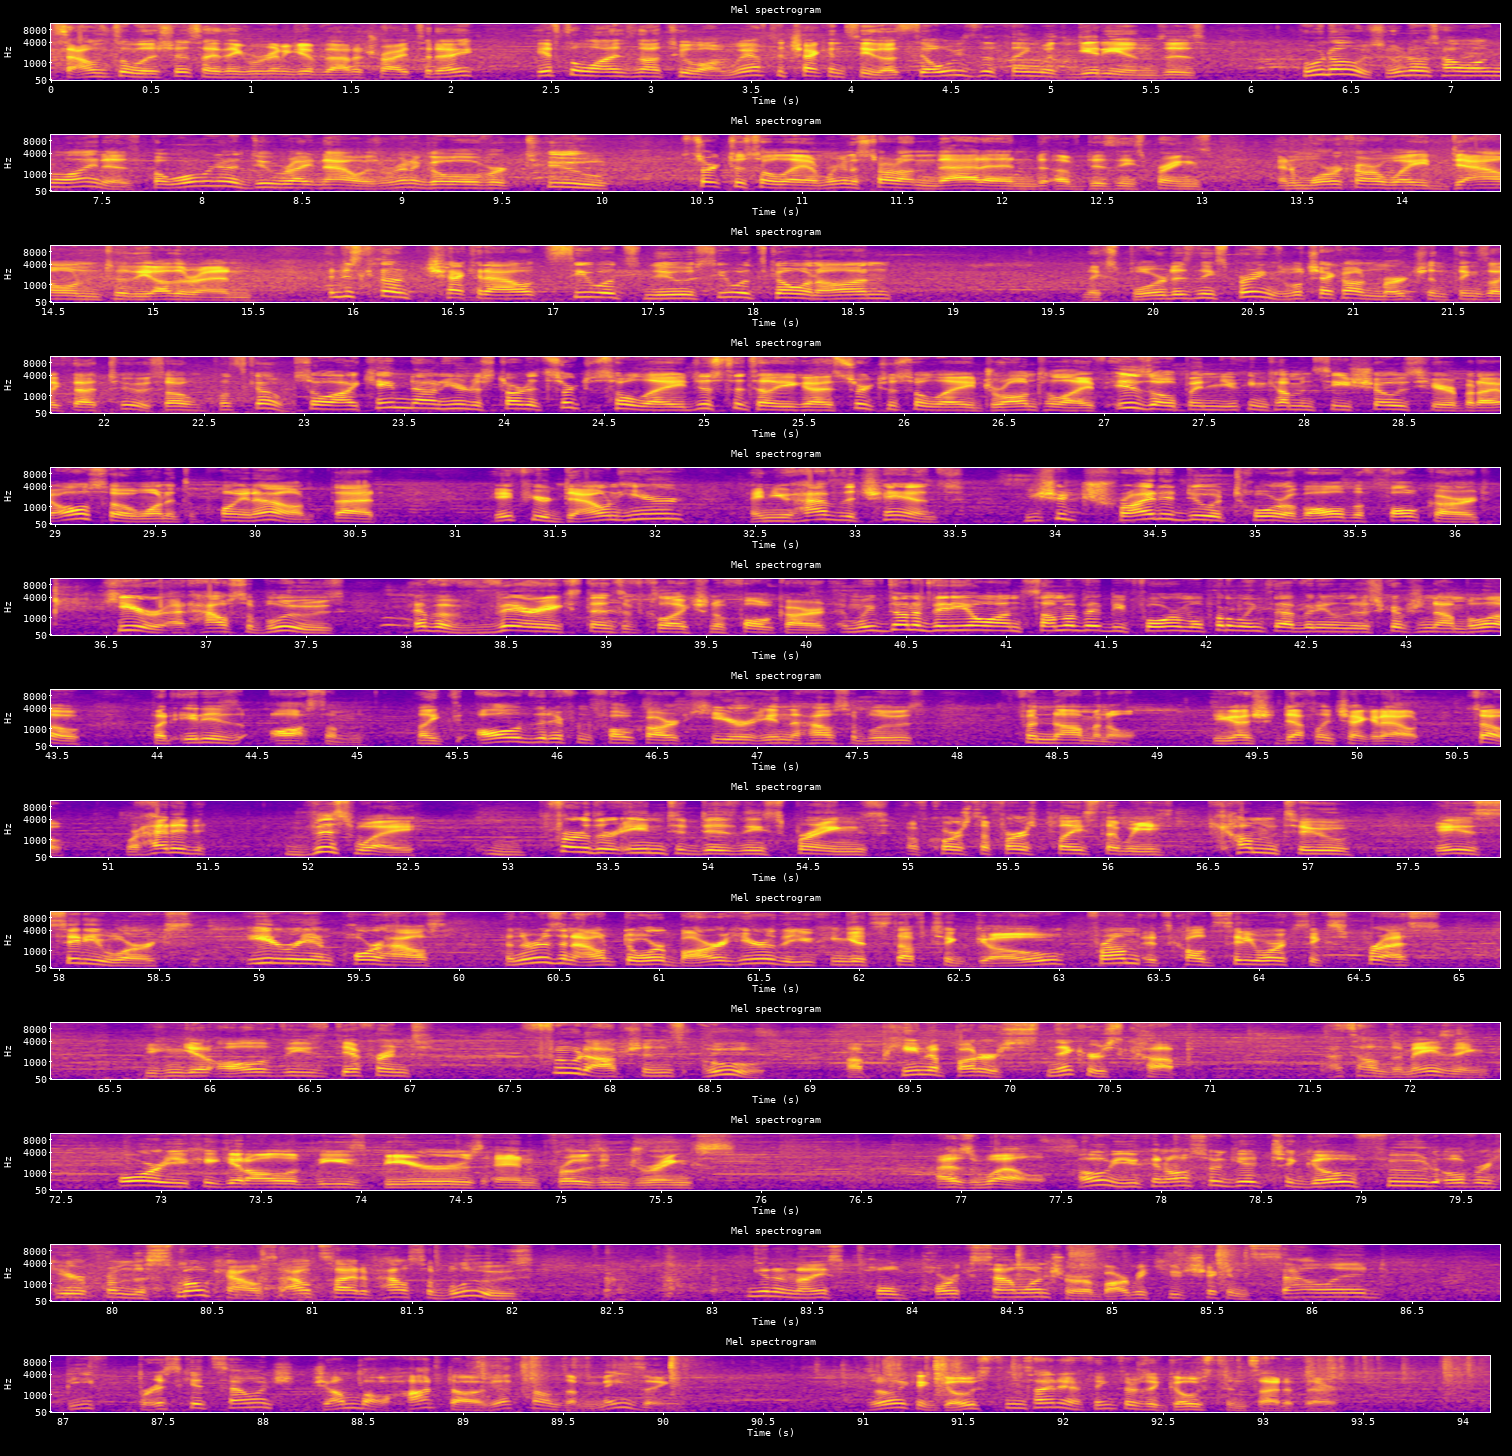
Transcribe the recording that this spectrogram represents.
sounds delicious. I think we're gonna give that a try today. If the line's not too long, we have to check and see. That's always the thing with Gideon's is who knows? Who knows how long the line is? But what we're gonna do right now is we're gonna go over to Cirque du Soleil and we're gonna start on that end of Disney Springs and work our way down to the other end and just kind of check it out, see what's new, see what's going on, and explore Disney Springs. We'll check on merch and things like that too. So let's go. So I came down here to start at Cirque du Soleil just to tell you guys Cirque du Soleil Drawn to Life is open. You can come and see shows here, but I also wanted to point out that if you're down here and you have the chance, you should try to do a tour of all the folk art here at House of Blues. They have a very extensive collection of folk art, and we've done a video on some of it before, and we'll put a link to that video in the description down below, but it is awesome. Like all of the different folk art here in the House of Blues, phenomenal. You guys should definitely check it out. So we're headed this way, further into Disney Springs. Of course, the first place that we come to is City Works, Eatery and Pourhouse, and there is an outdoor bar here that you can get stuff to go from. It's called CityWorks Express. You can get all of these different food options. Ooh, a peanut butter Snickers cup. That sounds amazing. Or you could get all of these beers and frozen drinks as well. Oh, you can also get to-go food over here from the smokehouse outside of House of Blues. You get a nice pulled pork sandwich or a barbecue chicken salad beef brisket sandwich, jumbo hot dog. That sounds amazing. Is there like a ghost inside it? I think there's a ghost inside of there.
